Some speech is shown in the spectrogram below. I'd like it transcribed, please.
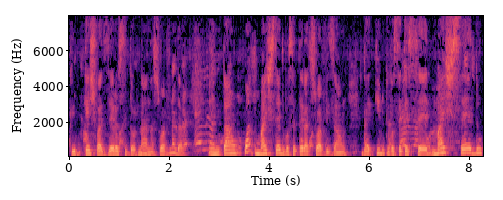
que queres fazer ou se tornar na sua vida. Então, quanto mais cedo você ter a sua visão daquilo que você quer ser, mais cedo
